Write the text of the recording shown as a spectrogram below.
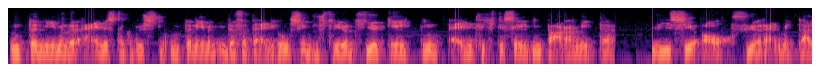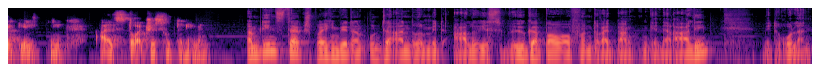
Unternehmen oder eines der größten Unternehmen in der Verteidigungsindustrie. Und hier gelten eigentlich dieselben Parameter, wie sie auch für Rheinmetall gelten als deutsches Unternehmen. Am Dienstag sprechen wir dann unter anderem mit Alois Wögerbauer von drei Banken Generali, mit Roland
